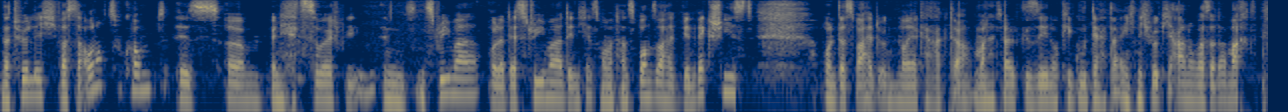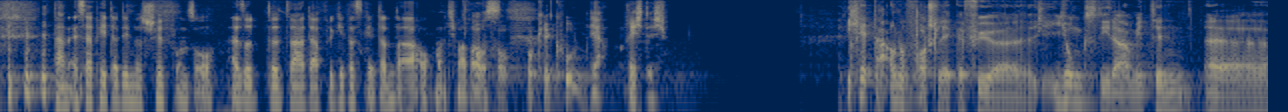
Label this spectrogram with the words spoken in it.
Natürlich, was da auch noch zukommt, ist, ähm, wenn jetzt zum Beispiel ein, ein Streamer oder der Streamer, den ich jetzt momentan sponsor, halt wen wegschießt und das war halt irgendein neuer Charakter. Man hat halt gesehen, okay, gut, der hatte eigentlich nicht wirklich Ahnung, was er da macht. dann SRP er dem das Schiff und so. Also da, da, dafür geht das Geld dann da auch manchmal Auch raus. drauf. Okay, cool. Ja, richtig. Ich hätte da auch noch Vorschläge für Jungs, die da mit den äh,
